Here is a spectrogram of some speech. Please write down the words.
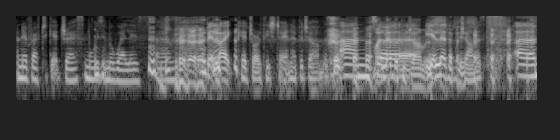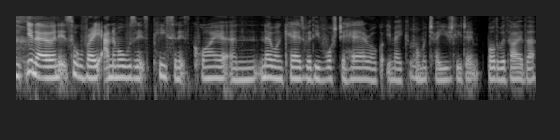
I never have to get dressed. I'm always in my wellies, um, a bit like uh, Dorothy Stay in her pajamas. And My leather uh, pyjamas, yeah, leather pajamas. um, you know, and it's all very animals, and it's peace, and it's quiet, and no one cares whether you've washed your hair or got your makeup on, which I usually don't bother with either.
